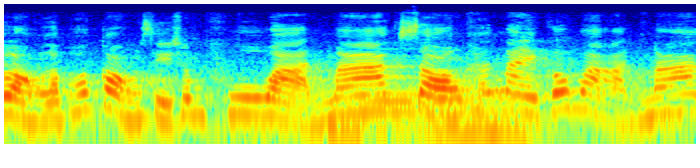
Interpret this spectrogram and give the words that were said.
กล่องแล้วเพราะกล่องสีชมพูหวานมาก ซองข้างในก็หวานมาก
